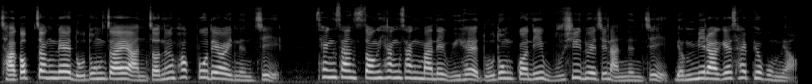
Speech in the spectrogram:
작업장 내 노동자의 안전은 확보되어 있는지, 생산성 향상만을 위해 노동권이 무시되진 않는지 면밀하게 살펴보며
